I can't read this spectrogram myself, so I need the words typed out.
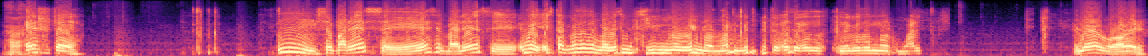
Este. Mmm, se parece, eh, se parece. Esta cosa se parece un chingo, güey, normalmente. Esta cosa es la cosa normal. Luego, a ver.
